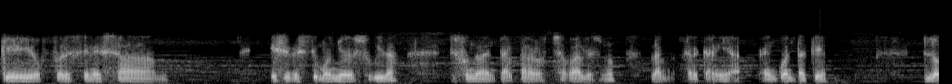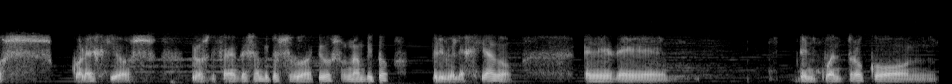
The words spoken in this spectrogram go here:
que ofrecen esa, ese testimonio de su vida, es fundamental para los chavales, ¿no? La cercanía. En cuenta que los colegios, los diferentes ámbitos educativos son un ámbito privilegiado eh, de, de, encuentro con,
